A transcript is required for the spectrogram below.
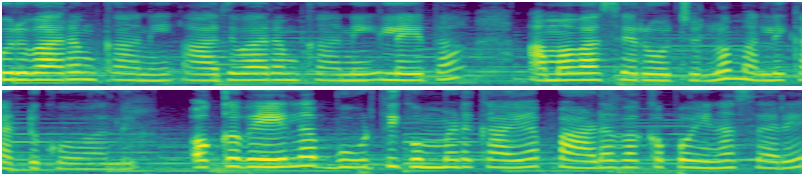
గురువారం కానీ ఆదివారం కానీ లేదా అమావాస్య రోజుల్లో మళ్ళీ కట్టుకోవాలి. ఒకవేళ బూర్తి గుమ్మడికాయ పాడవకపోయినా సరే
